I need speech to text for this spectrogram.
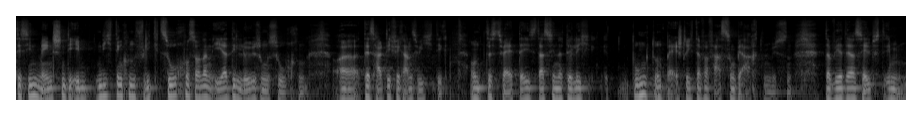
das sind Menschen, die eben nicht den Konflikt suchen, sondern eher die Lösung suchen. Äh, das halte ich für ganz wichtig. Und das Zweite ist, dass sie natürlich Punkt und Beistrich der Verfassung beachten müssen. Da wird ja selbst im,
